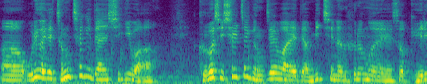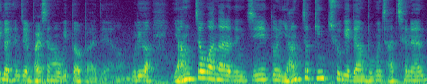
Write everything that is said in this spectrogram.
어, 우리가 이제 정책에 대한 시기와 그것이 실제 경제화에 대한 미치는 흐름에서 괴리가 현재 발생하고 있다고 봐야 돼요. 우리가 양적 완화라든지 또는 양적 긴축에 대한 부분 자체는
